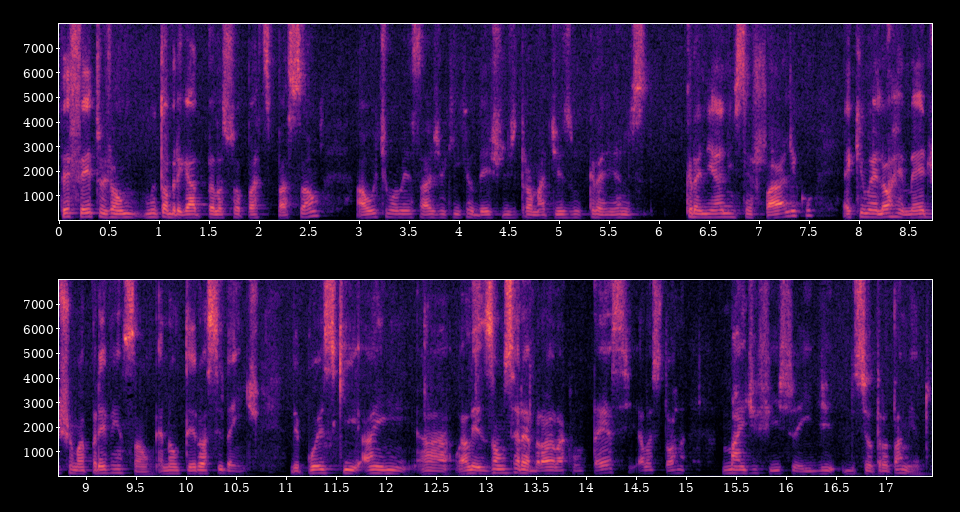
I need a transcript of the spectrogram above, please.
Perfeito, João. Muito obrigado pela sua participação. A última mensagem aqui que eu deixo de traumatismo craniano, craniano encefálico é que o melhor remédio chama prevenção, é não ter o acidente. Depois que a, a, a lesão cerebral ela acontece, ela se torna mais difícil aí de, de seu tratamento.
